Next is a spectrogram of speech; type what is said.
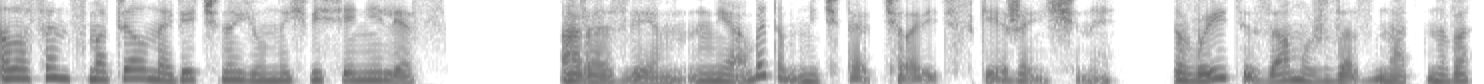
Лосен смотрел на вечно юный весенний лес. «А разве не об этом мечтают человеческие женщины? Выйти замуж за знатного,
